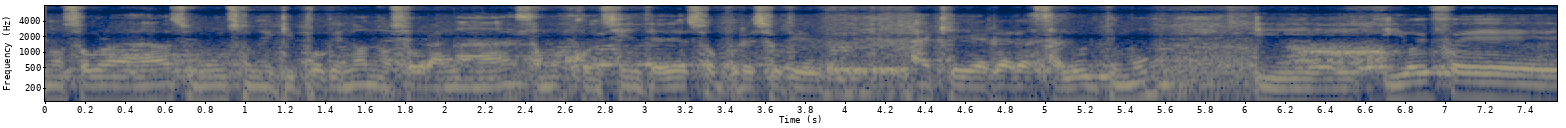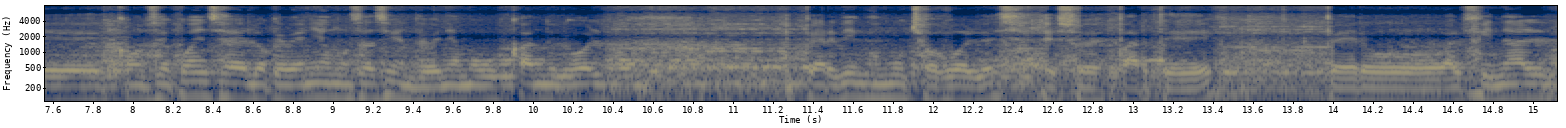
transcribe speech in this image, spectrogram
no sobra nada, somos un equipo que no nos sobra nada, somos conscientes de eso, por eso que hay que guerrear hasta el último. Y, y hoy fue consecuencia de lo que veníamos haciendo, veníamos buscando el gol, perdimos muchos goles, eso es parte de, pero al final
